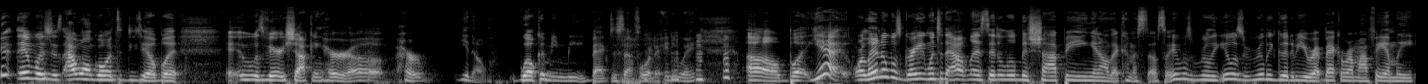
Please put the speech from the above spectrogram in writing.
it was just. I won't go into detail, but it was very shocking. Her, uh, her, you know, welcoming me back to South Florida. Anyway, uh, but yeah, Orlando was great. Went to the outlets, did a little bit of shopping and all that kind of stuff. So it was really, it was really good to be right back around my family.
